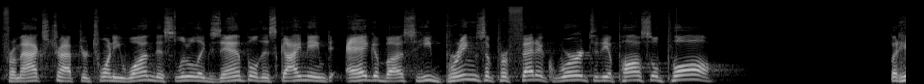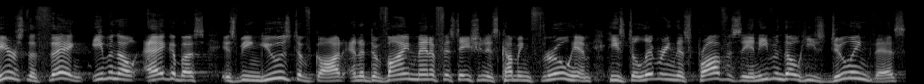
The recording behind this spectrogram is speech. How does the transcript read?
from Acts chapter 21, this little example, this guy named Agabus, he brings a prophetic word to the Apostle Paul. But here's the thing even though Agabus is being used of God and a divine manifestation is coming through him, he's delivering this prophecy. And even though he's doing this,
